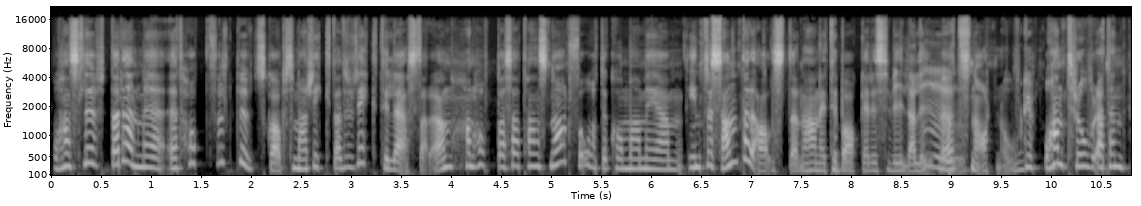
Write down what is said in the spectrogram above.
Och han slutar den med ett hoppfullt budskap som han riktar direkt till läsaren. Han hoppas att han snart får återkomma med intressantare alster när han är tillbaka i det civila livet, Mm. snart nog. Och han tror att en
